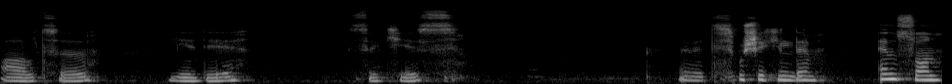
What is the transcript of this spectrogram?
6 7 8 Evet bu şekilde en son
